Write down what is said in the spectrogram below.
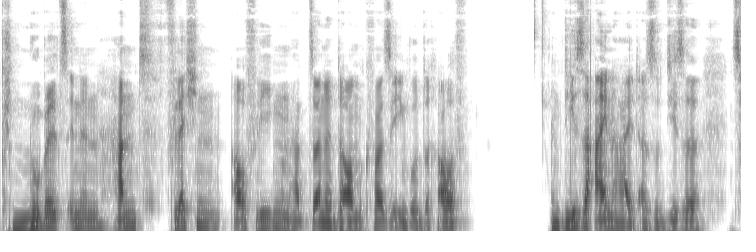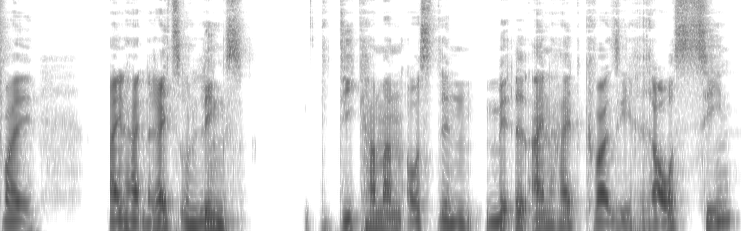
Knubbels in den Handflächen aufliegen und hat seine Daumen quasi irgendwo drauf. Und diese Einheit, also diese zwei Einheiten rechts und links, die kann man aus den Mitteleinheit quasi rausziehen.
